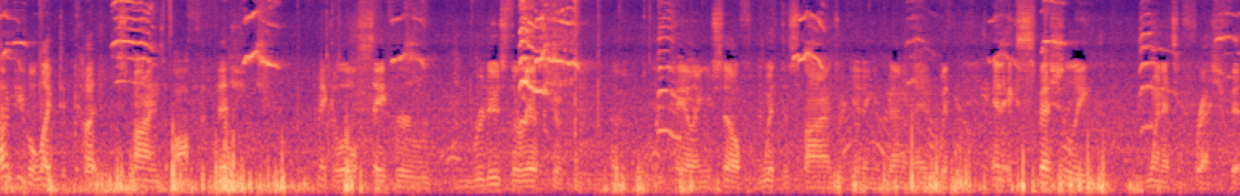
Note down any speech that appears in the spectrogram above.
A lot of people like to cut spines off the fish, make it a little safer, reduce the risk of, of impaling yourself with the spines or getting envenomated with, and especially when it's a fresh fish.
